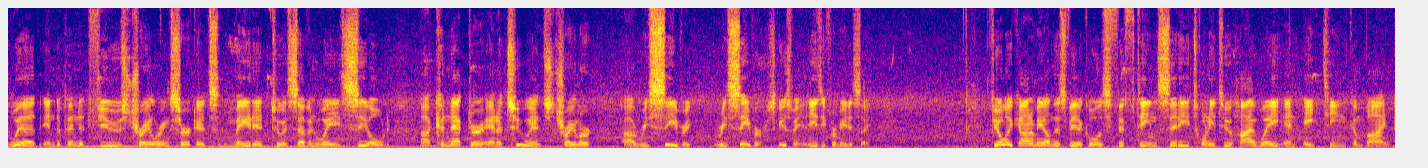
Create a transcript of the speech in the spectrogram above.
with independent fuse trailering circuits mated to a seven-way sealed uh, connector and a two inch trailer uh, receiver, receiver, excuse me, easy for me to say. Fuel economy on this vehicle is 15 city, 22 highway, and 18 combined.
